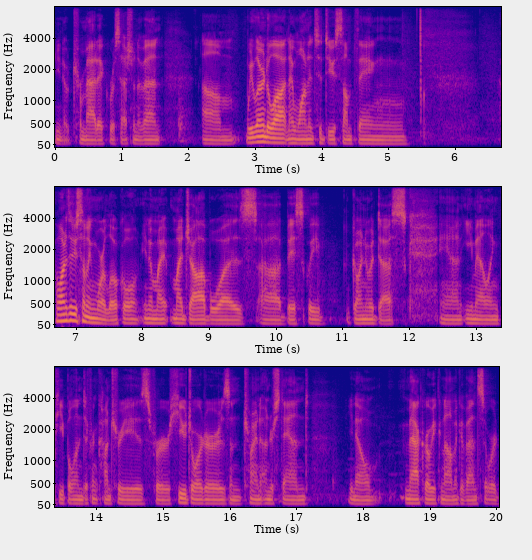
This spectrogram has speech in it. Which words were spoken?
you know traumatic recession event, um, we learned a lot, and I wanted to do something. I wanted to do something more local. You know, my, my job was uh, basically going to a desk and emailing people in different countries for huge orders and trying to understand, you know, macroeconomic events that were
